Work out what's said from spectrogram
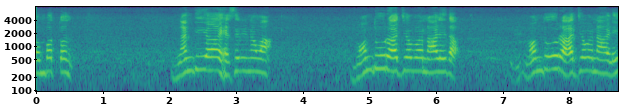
ತೊಂಬತ್ತೊಂದು ನಂದಿಯ ಹೆಸರಿನವ ನೊಂದು ರಾಜ್ಯವ ನಾಳಿದ ನೊಂದು ರಾಜ್ಯವನ್ನಾಳಿ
